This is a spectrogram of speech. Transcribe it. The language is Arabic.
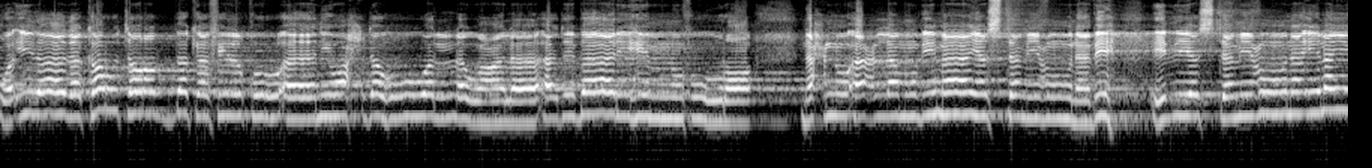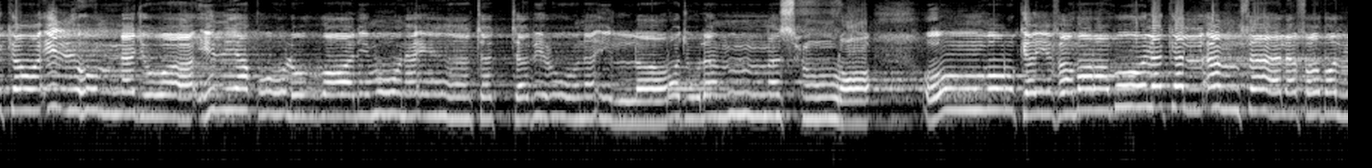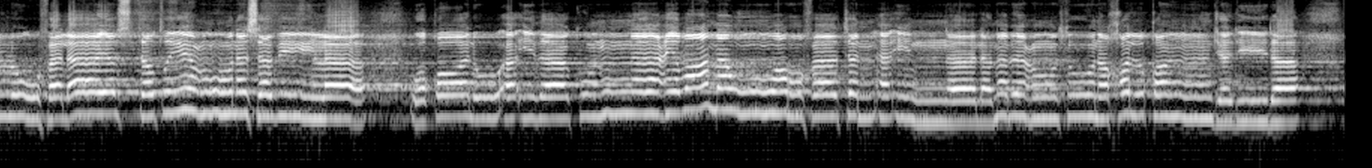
وإذا ذكرت ربك في القرآن وحده ولوا على أدبارهم نفورا. نحن أعلم بما يستمعون به إذ يستمعون إليك وإذ هم نجوى إذ يقول الظالمون إن تتبعون إلا رجلا مسحورا. انظر كيف ضربوا لك الأمثال فضلوا فلا يستطيعون سبيلا وقالوا أإذا كنا عظاما ورفاتا أإنا لمبعوثون خلقا جديدا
